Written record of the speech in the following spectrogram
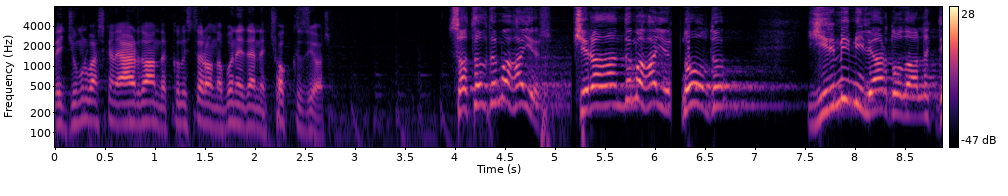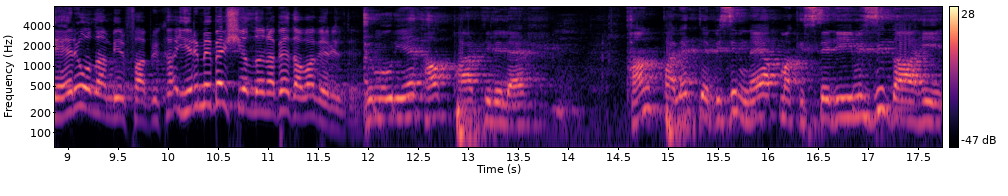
ve Cumhurbaşkanı Erdoğan da Kılıçdaroğlu'na bu nedenle çok kızıyor. Satıldı mı? Hayır. Kiralandı mı? Hayır. Ne oldu? 20 milyar dolarlık değeri olan bir fabrika 25 yıllığına bedava verildi. Cumhuriyet Halk Partililer tank paletle bizim ne yapmak istediğimizi dahi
